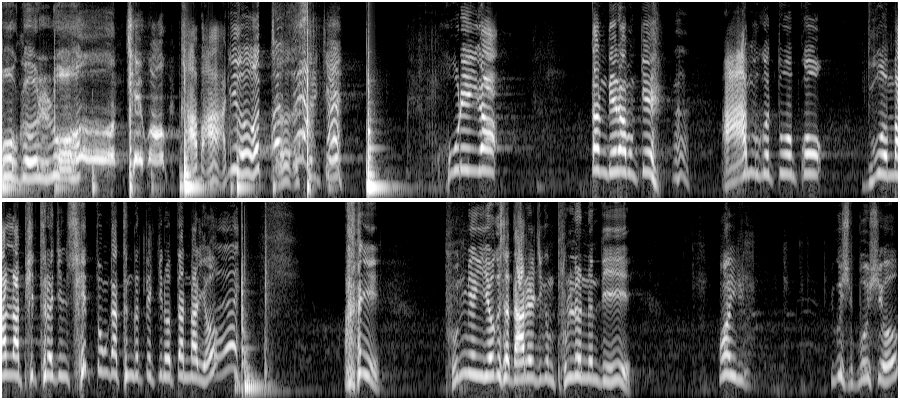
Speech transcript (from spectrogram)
목을 훔치고 가만히 엎쳤을 때 호랭이가 딱 내려본 게 어, 아무것도 없고 누워 말라 비틀어진 쇠똥 같은 것밖에 없단 말이요. 에이. 아니 분명히 여기서 나를 지금 불렀는데 아니 이것이 무엇이요?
